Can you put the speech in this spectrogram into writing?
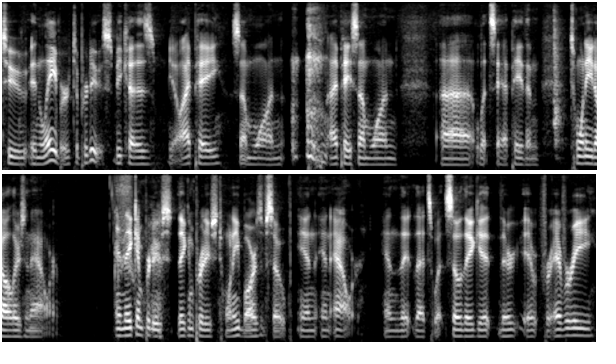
to in labor to produce because you know I pay someone I pay someone uh, let's say I pay them twenty dollars an hour. And they can produce they can produce 20 bars of soap in an hour. And that, that's what so they get their for every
